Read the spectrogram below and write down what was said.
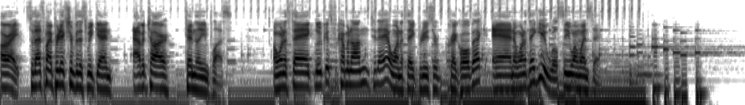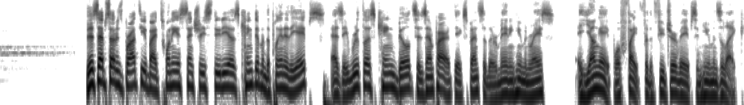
All right. So that's my prediction for this weekend. Avatar 10 million plus. I want to thank Lucas for coming on today. I want to thank producer Craig Horbeck, and I want to thank you. We'll see you on Wednesday. This episode is brought to you by 20th Century Studios' Kingdom of the Planet of the Apes. As a ruthless king builds his empire at the expense of the remaining human race, a young ape will fight for the future of apes and humans alike.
